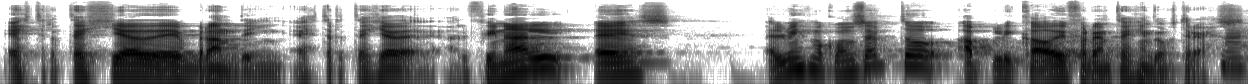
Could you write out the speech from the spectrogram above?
estrategia de branding, estrategia de... Al final es el mismo concepto aplicado a diferentes industrias.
